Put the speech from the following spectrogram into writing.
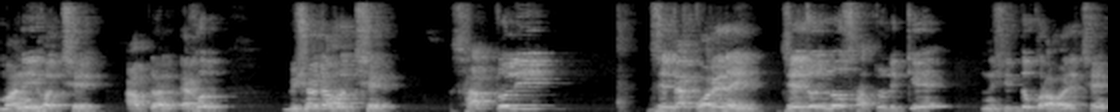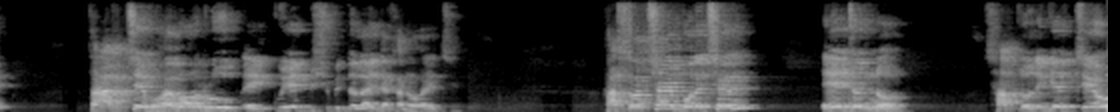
মানেই হচ্ছে আপনার। এখন বিষয়টা হচ্ছে, ছাত্রলীগ যেটা করে নাই, যে জন্য ছাত্রলীগকে নিষিদ্ধ করা হয়েছে, তার চেয়ে ভয়াবহ রূপ এই কুয়েট বিশ্ববিদ্যালয়ে দেখানো হয়েছে। হাসনাত সাহেব বলেছেন এই জন্য ছাত্রলীগের চেয়েও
